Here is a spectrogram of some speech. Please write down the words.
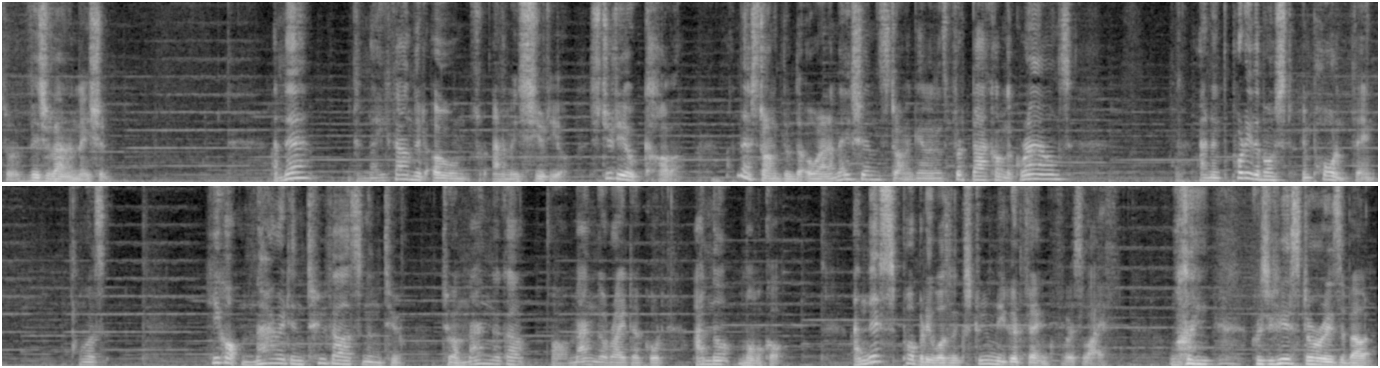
sort of visual animation. And there, they found their own sort of anime studio, Studio Khara. And they're starting to do their own animations, starting getting his foot back on the ground. And then probably the most important thing was he got married in 2002 to a mangaka or manga writer called Anno Momoko. And this probably was an extremely good thing for his life. Why? Because you hear stories about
